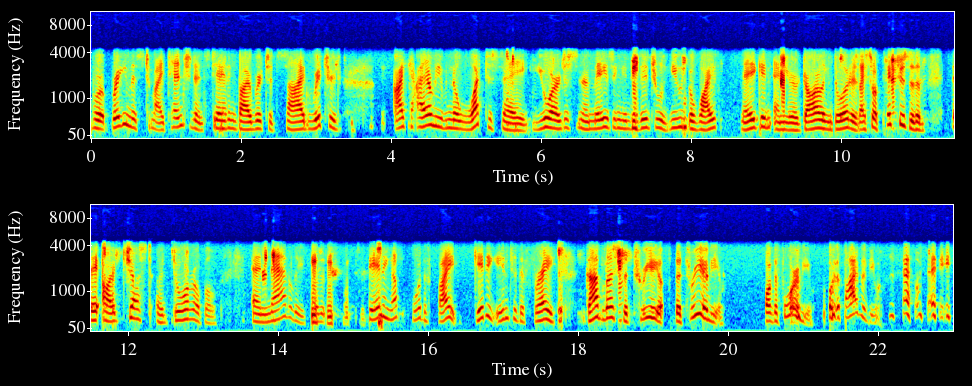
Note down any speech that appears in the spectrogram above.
for bringing this to my attention and standing by Richard's side. Richard, I I don't even know what to say. You are just an amazing individual. You, your wife Megan, and your darling daughters. I saw pictures of them. They are just adorable. And Natalie, standing up for the fight, getting into the fray. God bless the three the three of you, or the four of you, or the five of you. How many?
